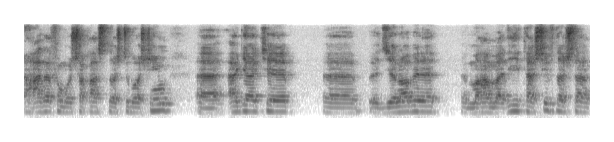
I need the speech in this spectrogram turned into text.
هدف مشخص داشته باشیم اگر که جناب محمدی تشریف داشتن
